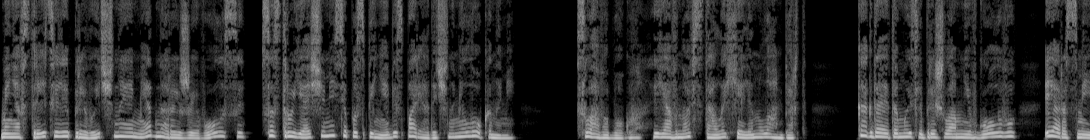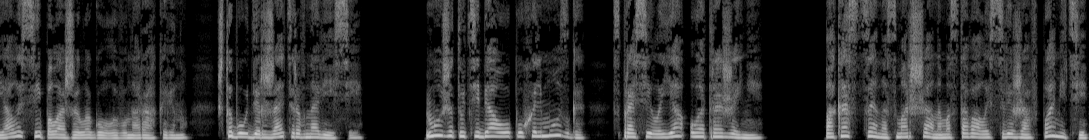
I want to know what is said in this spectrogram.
меня встретили привычные медно-рыжие волосы со струящимися по спине беспорядочными локонами. Слава богу, я вновь стала Хелен Ламберт. Когда эта мысль пришла мне в голову, я рассмеялась и положила голову на раковину, чтобы удержать равновесие. «Может, у тебя опухоль мозга?» — спросила я у отражения. Пока сцена с Маршаном оставалась свежа в памяти,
